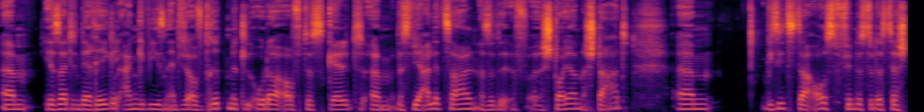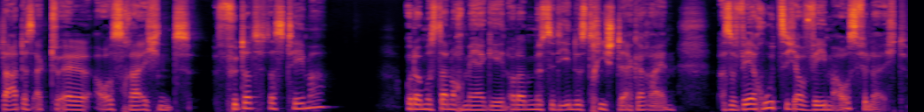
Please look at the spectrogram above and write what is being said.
Ähm, ihr seid in der Regel angewiesen entweder auf Drittmittel oder auf das Geld, ähm, das wir alle zahlen, also Steuern, Staat. Ähm, wie sieht's da aus? Findest du, dass der Staat das aktuell ausreichend füttert, das Thema? Oder muss da noch mehr gehen? Oder müsste die Industrie stärker rein? Also wer ruht sich auf wem aus vielleicht?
